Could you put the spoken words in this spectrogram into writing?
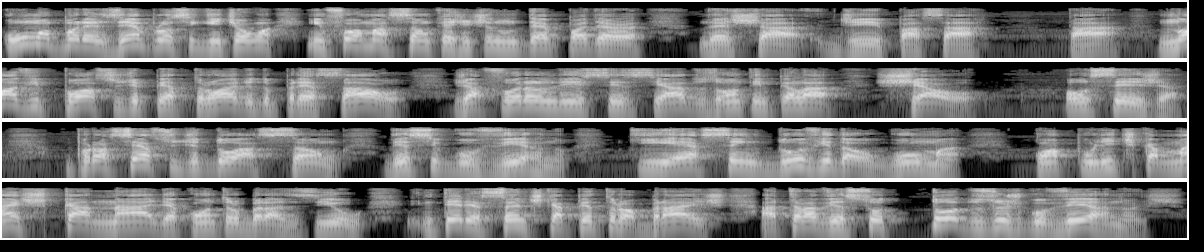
Uma, por exemplo, é o seguinte: é uma informação que a gente não deve, pode deixar de passar. Tá? Nove poços de petróleo do pré-sal já foram licenciados ontem pela Shell. Ou seja, o processo de doação desse governo, que é sem dúvida alguma com a política mais canalha contra o Brasil. Interessante que a Petrobras atravessou todos os governos.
